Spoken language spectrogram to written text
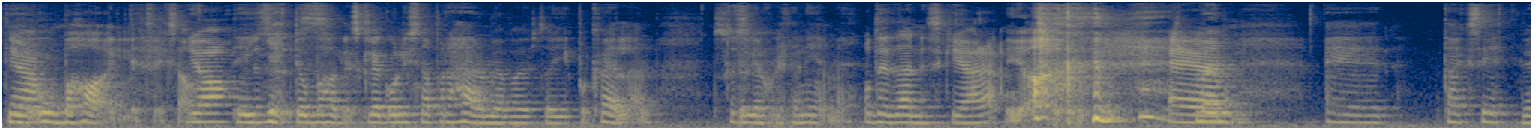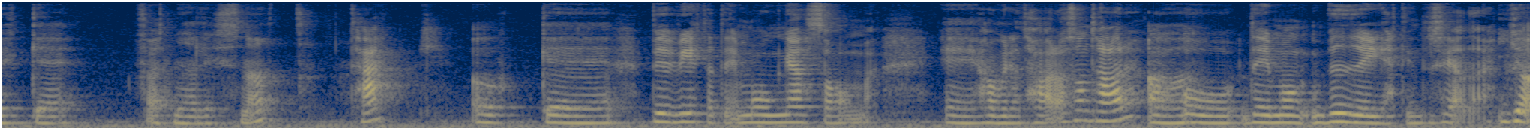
Det är Ja. obehagligt liksom. Ja, det är precis. jätteobehagligt. Skulle jag gå och lyssna på det här om jag var ute och gick på kvällen skulle jag skita ner mig. Och det är det ni ska göra. Ja. Ehm, Men eh, tack så jättemycket för att ni har lyssnat. Tack. Och eh, Vi vet att det är många som eh, har velat höra sånt här. Ja. Och det är vi är jätteintresserade. ja,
